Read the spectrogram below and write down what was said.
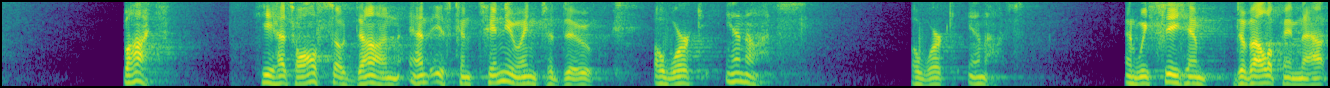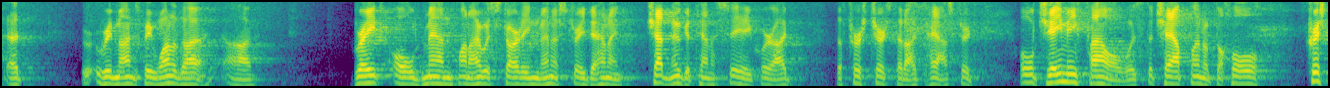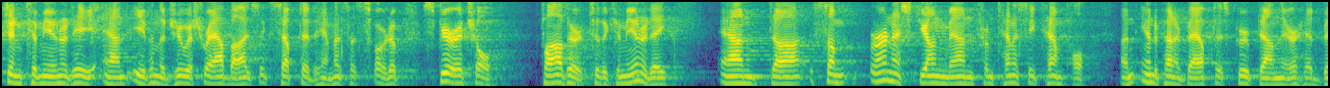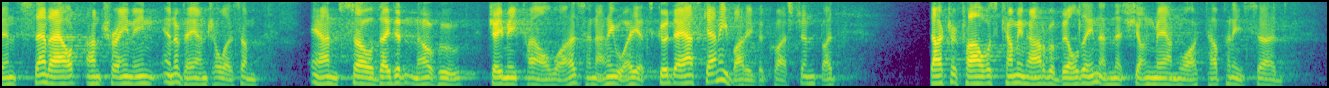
But he has also done and is continuing to do a work in us. A work in us. And we see him developing that. It reminds me, one of the uh, great old men when I was starting ministry down in Chattanooga, Tennessee, where I, the first church that I pastored, old Jamie Fowle was the chaplain of the whole Christian community, and even the Jewish rabbis accepted him as a sort of spiritual father to the community. And uh, some earnest young men from Tennessee Temple, an independent Baptist group down there, had been sent out on training in evangelism. And so they didn't know who Jamie Fowle was. And anyway, it's good to ask anybody the question. But Dr. Fowle was coming out of a building, and this young man walked up and he said,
